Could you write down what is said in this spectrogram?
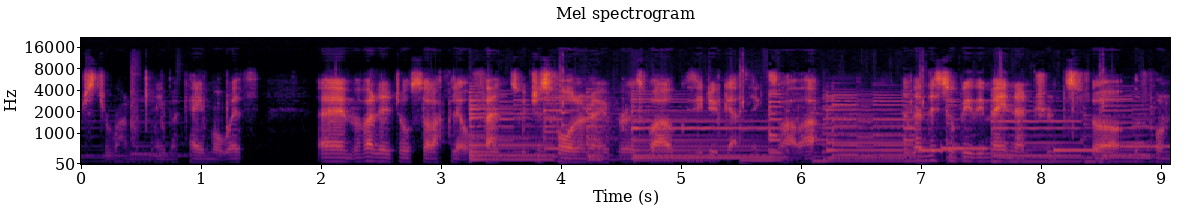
just a random name I came up with. Um, I've added also like a little fence which has fallen over as well, because you do get things like that. And then this will be the main entrance for the fun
